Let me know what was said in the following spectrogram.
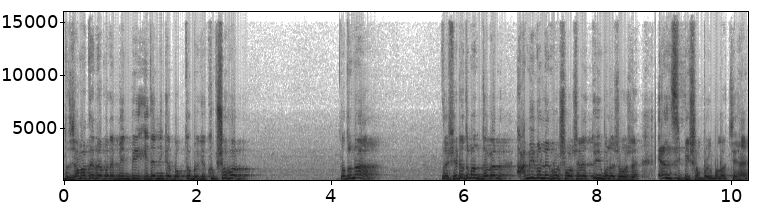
তো জামাতের ব্যাপারে বিএনপি ইদানিকের বক্তব্য কি খুব শোভন তত না। তো সেটা তো মানতে হবে। আমি বললে কোনো সমস্যা নেই তুমি বললে সমস্যা এনসিপি সম্পর্কে বলা হচ্ছে হ্যাঁ।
